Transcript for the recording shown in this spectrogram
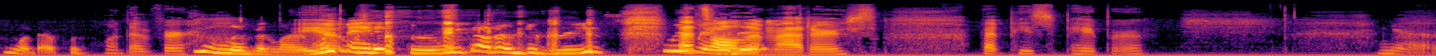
whatever. Whatever. You live and learn. Yep. We made it through. We got our degrees. We That's all it. that matters. That piece of paper. Yeah.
